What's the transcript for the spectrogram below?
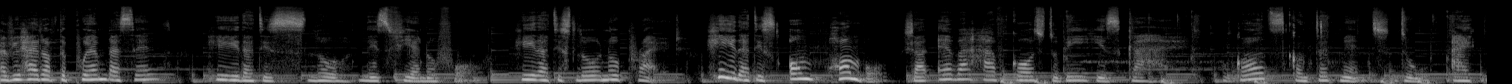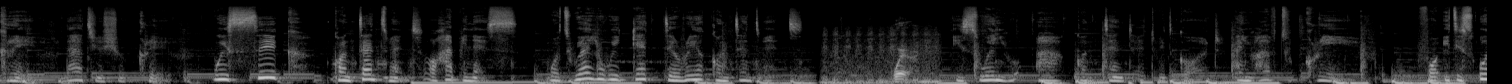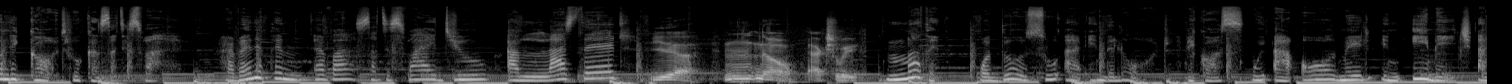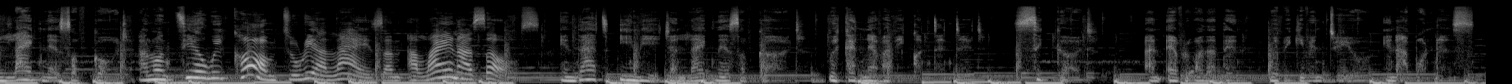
Have you heard of the poem that says, He that is slow needs fear no fall. He that is slow, no pride. He that is um, humble shall ever have God to be his guide. God's contentment do I crave, that you should crave. We seek contentment or happiness, but where you will get the real contentment Where? is when you are contented with God and you have to crave, for it is only God who can satisfy. Have anything ever satisfied you and lasted? Yeah. No, actually. Nothing for those who are in the Lord, because we are all made in image and likeness of God. And until we come to realize and align ourselves in that image and likeness of God, we can never be contented. And every other thing will be given to you in abundance.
